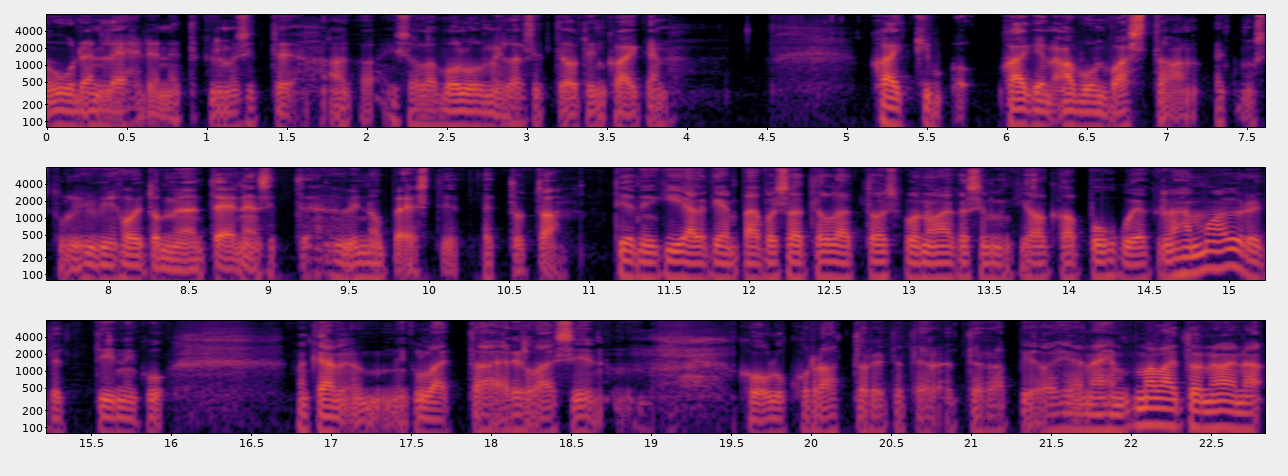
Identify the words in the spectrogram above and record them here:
uuden lehden, että kyllä mä sitten aika isolla volyymilla sitten otin kaiken, kaikki kaiken avun vastaan. Että musta tuli hyvin hoitomyönteinen sitten hyvin nopeasti. Että et tota, tietenkin jälkeenpäin voisi ajatella, että olisi voinut aikaisemminkin alkaa puhua. Ja kyllähän mua yritettiin niin kuin, mä kävin, niin kuin laittaa erilaisiin koulukuraattorit ja terapioihin ja näihin, mutta mä laitoin aina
